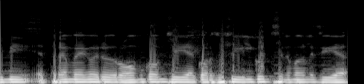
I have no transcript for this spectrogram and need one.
ഇനി എത്രയും വേഗം ഒരു റോം കോം ചെയ്യുക കുറച്ച് ഫീൽ ഗുഡ് സിനിമകൾ ചെയ്യുക.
